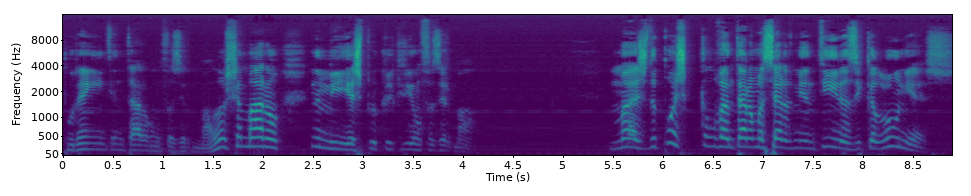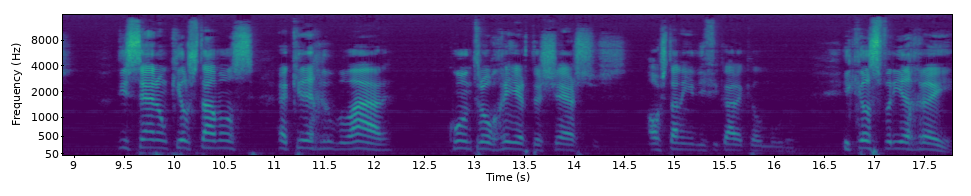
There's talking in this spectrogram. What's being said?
Porém, intentaram fazer mal. Eles chamaram Neemias porque lhe queriam fazer mal. Mas depois que levantaram uma série de mentiras e calúnias, disseram que eles estavam a querer rebelar contra o rei Artaxerxes ao estarem a edificar aquele muro e que ele se faria rei.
